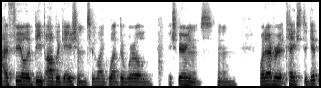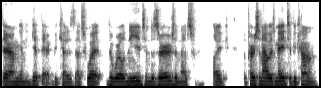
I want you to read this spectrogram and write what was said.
I feel a deep obligation to like let the world experience, and whatever it takes to get there, I'm going to get there because that's what the world needs and deserves, and that's like the person I was made to become.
